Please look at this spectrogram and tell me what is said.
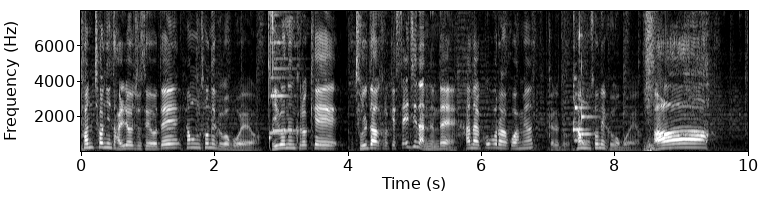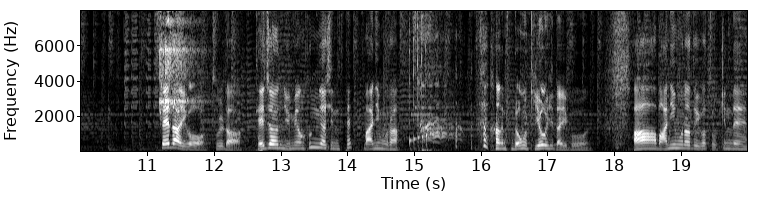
천천히 달려주세요. 대 형 손에 그거 뭐예요? 이거는 그렇게 둘 다 그렇게 세진 않는데 하나를 꼽으라고 하면 그래도 형 손에 그거 뭐예요? 아 세다 이거. 둘 다. 대전 유명 흑녀신데? 마니무라 아 근데 너무 귀여우시다 이분. 아 마니무라도 이것도 웃긴데.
